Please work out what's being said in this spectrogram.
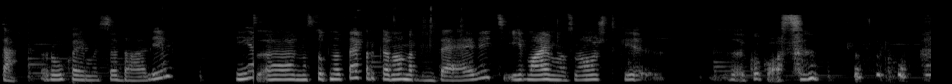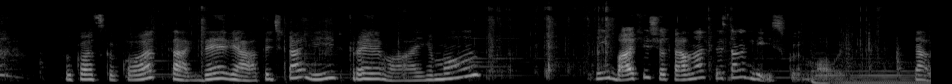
Так, рухаємося далі. І е, наступна циферка номер 9, і маємо знову ж таки е, кокос. Кокос, кокос. Так, дев'яточка. Відкриваємо. І бачу, що це в нас із англійською мовою. Так.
